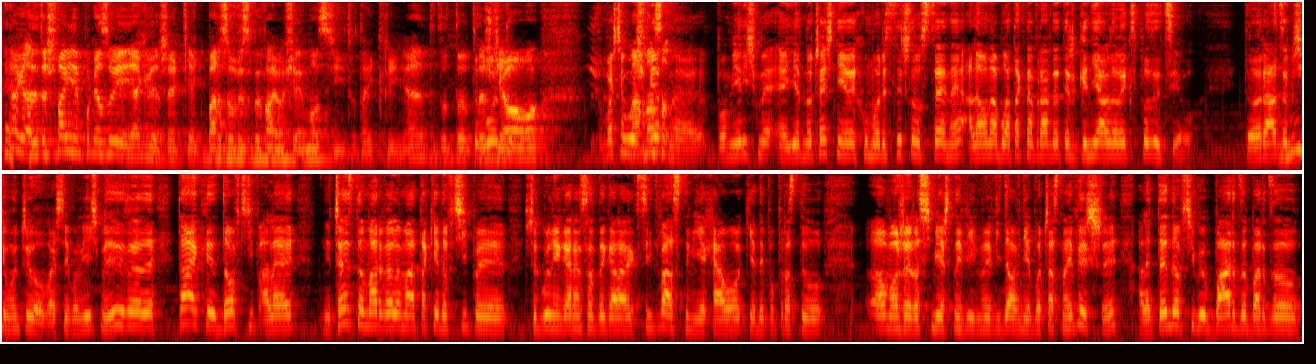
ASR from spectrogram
Tak, ale też fajnie pokazuje, jak wiesz, jak, jak bardzo wyzbywają się emocji tutaj Kree, nie? To, to, to, też było- to- działało. To właśnie było Ma- ma- świetne, bo mieliśmy e, jednocześnie humorystyczną scenę, ale ona była tak naprawdę też genialną ekspozycją. To razem Mhm. się łączyło właśnie, bo mieliśmy, że tak, dowcip, ale często Marvel ma takie dowcipy, szczególnie Guardians of the Galaxy 2 z tym jechało, kiedy po prostu, o może rozśmieszmy widownię, bo czas najwyższy, ale ten dowcip był bardzo, bardzo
